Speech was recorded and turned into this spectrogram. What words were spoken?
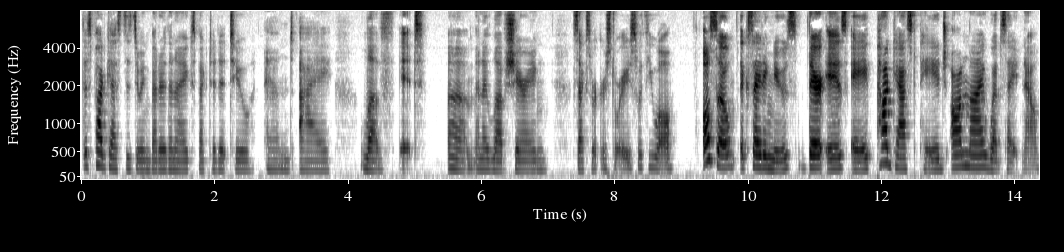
this podcast is doing better than I expected it to, and I love it. Um, and I love sharing sex worker stories with you all. Also, exciting news there is a podcast page on my website now.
